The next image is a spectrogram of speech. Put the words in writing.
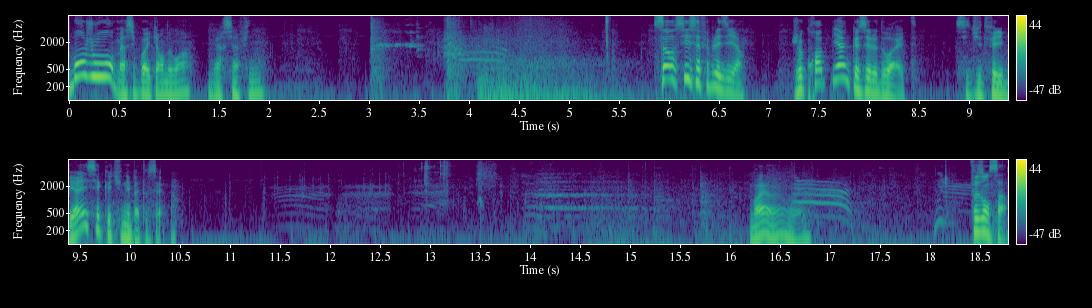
Bonjour, merci pour les 40 de moi, merci infini. Ça aussi, ça fait plaisir. Je crois bien que c'est le Dwight. Si tu te fais libérer, c'est que tu n'es pas tout seul. Ouais, ouais, ouais. Faisons ça.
